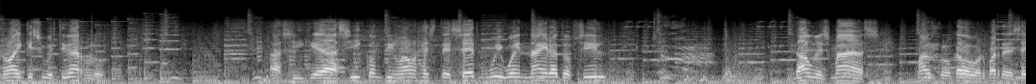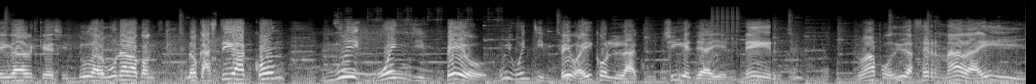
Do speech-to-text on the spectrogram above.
No hay que subestimarlo. Así que así continuamos este set. Muy buen Night Out of Seal. Down Smash. Mal colocado por parte de Seigal. Que sin duda alguna lo castiga con muy buen jimpeo, muy buen jimpeo ahí con la cuchilla y el Nair. No ha podido hacer nada ahí.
